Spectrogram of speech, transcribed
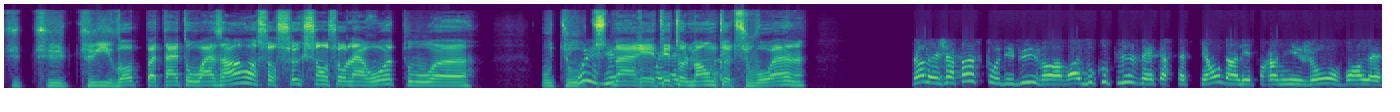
tu, tu, tu y vas peut-être au hasard sur ceux qui sont sur la route ou, euh, ou tu, Oui, tu te mets à arrêter tout le monde que tu vois? là? Non, mais je pense qu'au début, il va y avoir beaucoup plus d'interceptions dans les premiers jours, voire le-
